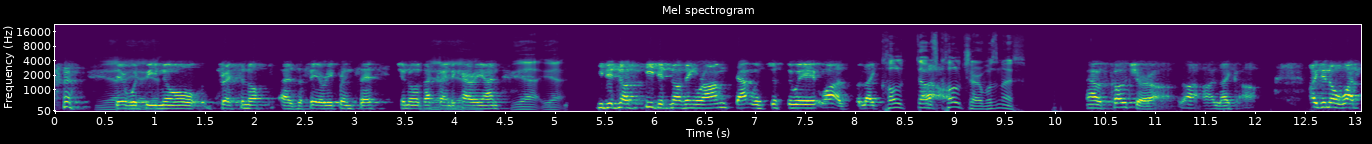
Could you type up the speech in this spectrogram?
yeah, there would yeah, be no dressing up as a fairy princess. You know that kind of carry on. Yeah, yeah. He did not. He did nothing wrong. That was just the way it was. But like Cult, that was Uh, culture, wasn't it? Was culture. Uh, uh, like, uh, I don't know what,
